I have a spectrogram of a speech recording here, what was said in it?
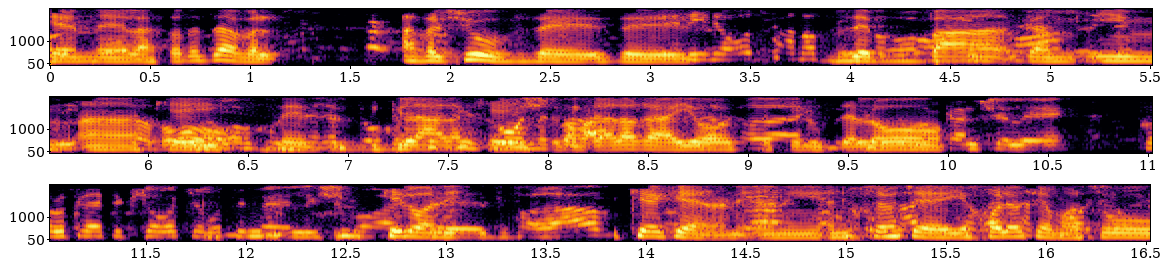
כן אה, לעשות את זה, אבל... אבל שוב, זה, זה, זה בא גם עם הקייס, ובגלל הקייס, ובגלל הראיות, וכאילו זה לא... כל כלי התקשורת שרוצים אה, לשמוע כאילו את אה, דבריו. כן, כן, אני, אני, אני חושבת שיכול להיות שהם רצו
